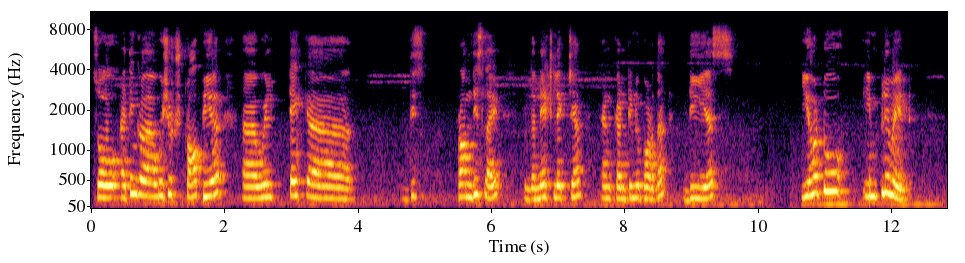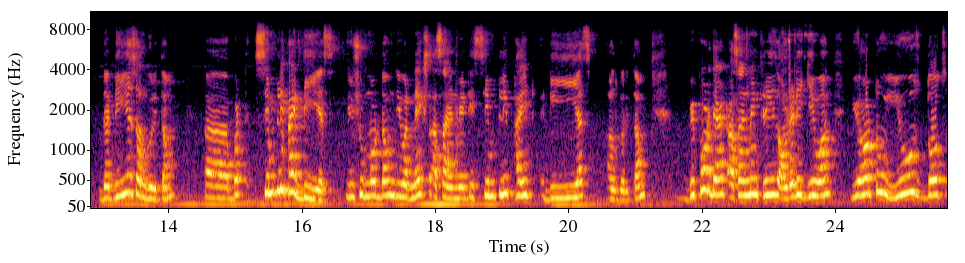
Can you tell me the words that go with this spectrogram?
So I think uh, we should stop here. Uh, we'll take uh, this from this slide in the next lecture and continue for the DES. You have to implement the DES algorithm, uh, but simplified DES. You should note down your next assignment is simplified DES algorithm. Before that, assignment 3 is already given. You have to use those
